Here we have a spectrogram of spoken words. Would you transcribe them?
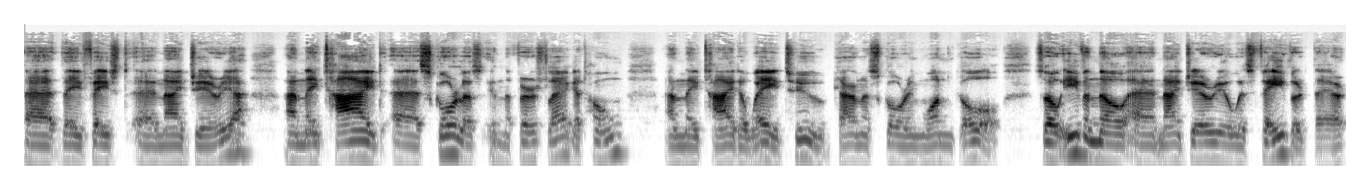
uh, they faced Nigeria and they tied scoreless in the first leg at home and they tied away too, Ghana scoring one goal. So even though uh, Nigeria was favoured there,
